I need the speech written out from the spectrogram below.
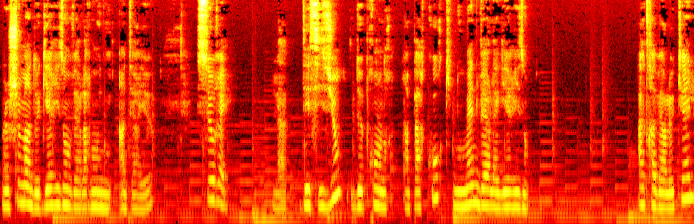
le chemin de guérison vers l'harmonie intérieure serait la décision de prendre un parcours qui nous mène vers la guérison, à travers lequel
